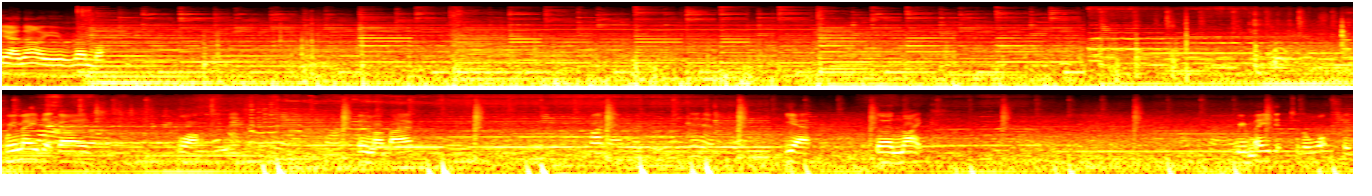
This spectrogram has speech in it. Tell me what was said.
Yeah, now you remember. We made it, guys. What? In my bag. Qual è? Quello di Yeah, the Nike. We made it to the Watford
